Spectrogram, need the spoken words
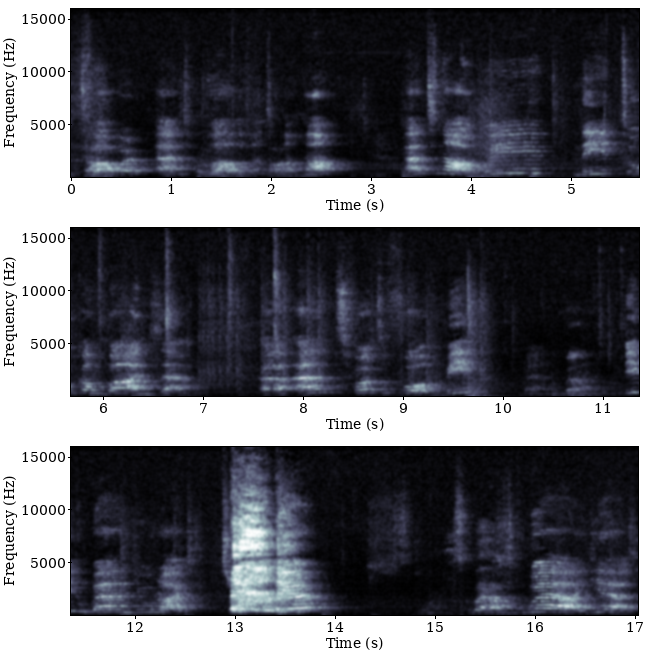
і Тауер. Tower and Parliament. Uh-huh. And now we need to combine them. Uh, and first of all, big, Ben. Big Ben, you're right. Square. Square. Square, yes.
